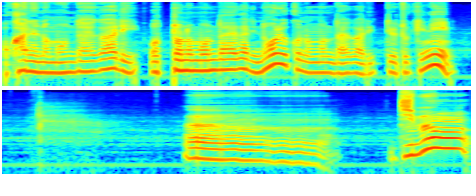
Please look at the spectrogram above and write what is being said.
お金の問題があり夫の問題があり能力の問題がありっていう時にうーん自分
